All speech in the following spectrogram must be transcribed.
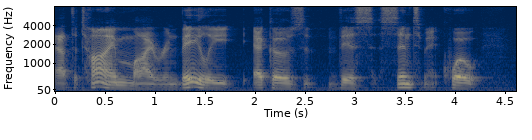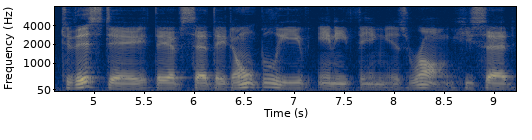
at the time, Myron Bailey, echoes this sentiment. Quote, To this day, they have said they don't believe anything is wrong. He said,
